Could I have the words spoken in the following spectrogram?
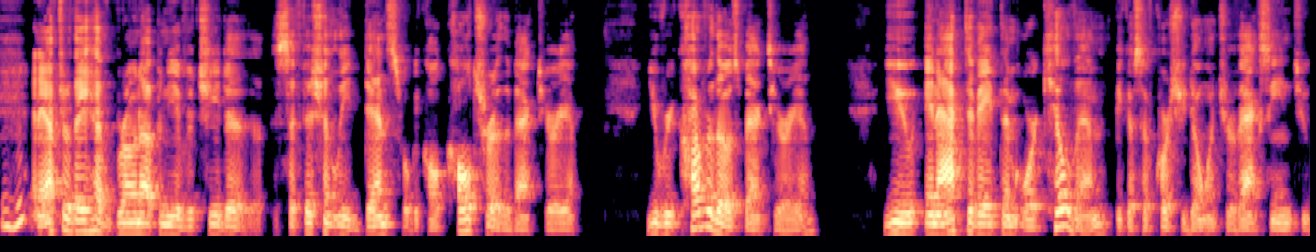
Mm-hmm. And after they have grown up and you've achieved a sufficiently dense, what we call culture of the bacteria, you recover those bacteria, you inactivate them or kill them, because of course you don't want your vaccine to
